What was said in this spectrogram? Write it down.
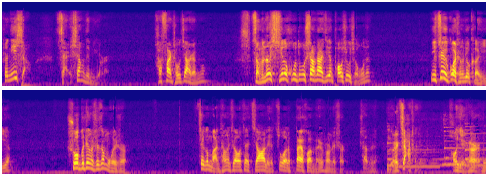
说你想，宰相的女儿还犯愁嫁人吗？怎么能稀里糊涂上大街抛绣球呢？你这个过程就可疑呀、说不定是这么回事。这个满堂娇在家里做了败坏门风的事儿，什么呢？女儿嫁出去了，好引人耳目。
